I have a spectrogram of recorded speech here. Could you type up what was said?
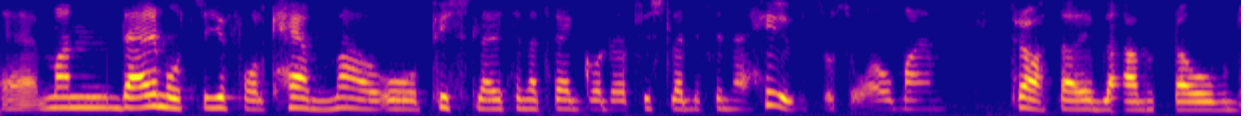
Eh, man, däremot så är ju folk hemma och pysslar i sina trädgårdar och pysslar med sina hus och så. Och man pratar ibland ord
